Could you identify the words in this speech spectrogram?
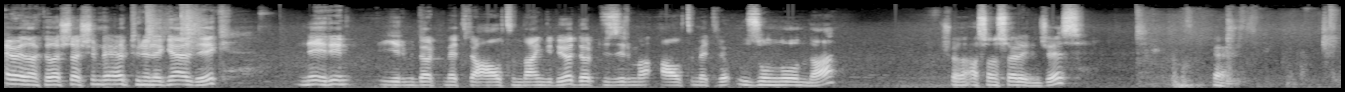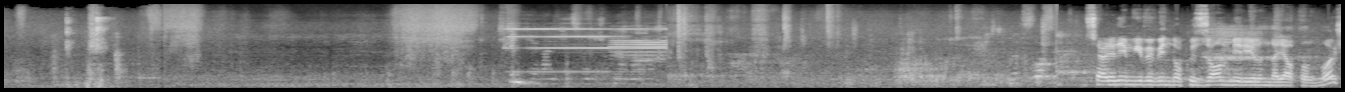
Evet arkadaşlar şimdi Elb Tünel'e geldik. Nehrin 24 metre altından gidiyor. 426 metre uzunluğunda. Şuradan asansöre ineceğiz. Evet. Söylediğim gibi 1911 yılında yapılmış.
